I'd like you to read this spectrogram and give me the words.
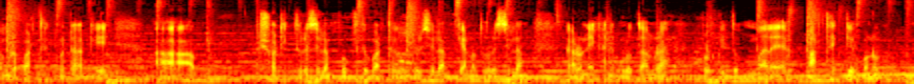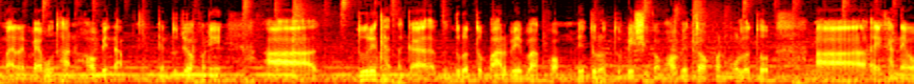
আমরা পার্থক্যটাকে সঠিক ধরেছিলাম, প্রকৃত পার্থক্য ধরেছিলাম। কেন ধরেছিলাম? কারণ এখানে মূলত আমরা প্রকৃত মানে পার্থক্যের কোনো মানে ব্যবধান হবে না। কিন্তু যখনই দূরে থাকা দূরত্ব বাড়বে বা কমবে, দূরত্ব বেশি কম হবে, তখন মূলত এখানেও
